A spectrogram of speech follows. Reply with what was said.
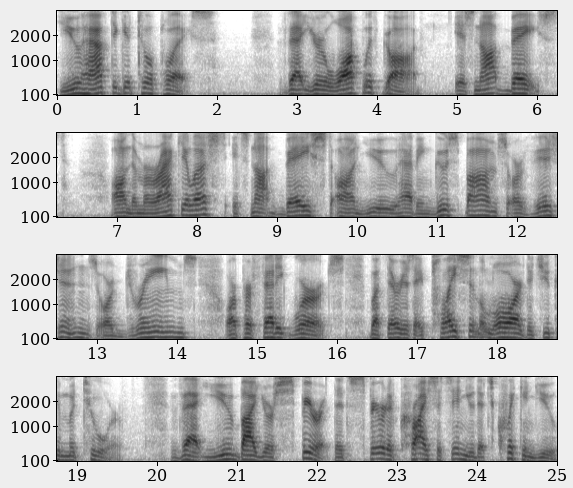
You have to get to a place that your walk with God is not based on the miraculous. It's not based on you having goosebumps or visions or dreams or prophetic words, but there is a place in the Lord that you can mature. That you, by your spirit, the spirit of Christ that's in you, that's quickened you,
